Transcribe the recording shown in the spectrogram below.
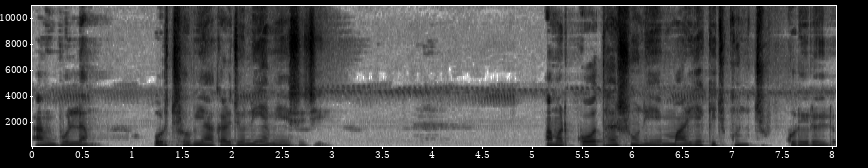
আমি বললাম ওর ছবি আঁকার জন্যই আমি এসেছি। আমার কথা শুনে মারিয়া কিছুক্ষণ চুপ করে রইল।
